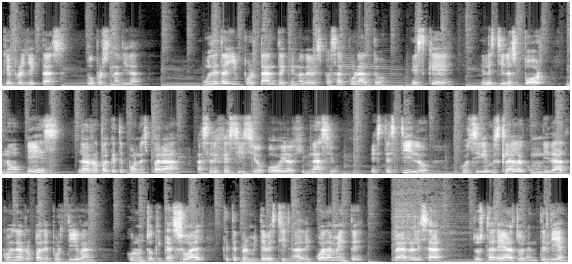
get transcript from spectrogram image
que proyectas tu personalidad. Un detalle importante que no debes pasar por alto es que el estilo sport no es la ropa que te pones para hacer ejercicio o ir al gimnasio. Este estilo consigue mezclar la comunidad con la ropa deportiva con un toque casual que te permite vestir adecuadamente para realizar tus tareas durante el día.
